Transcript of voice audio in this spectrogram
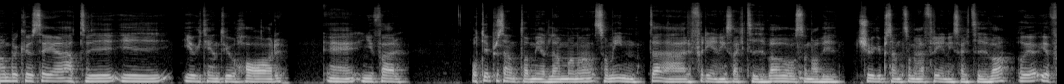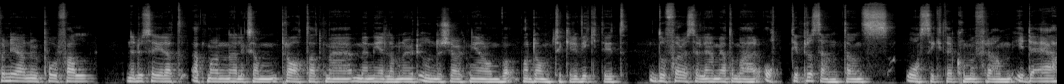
Man brukar säga att vi i IOGT-NTO har eh, ungefär 80 av medlemmarna som inte är föreningsaktiva och sen har vi 20 som är föreningsaktiva. Och jag, jag funderar nu på ifall när du säger att, att man har liksom pratat med, med medlemmarna och gjort undersökningar om vad, vad de tycker är viktigt. Då föreställer jag mig att de här 80 procentens åsikter kommer fram i det.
